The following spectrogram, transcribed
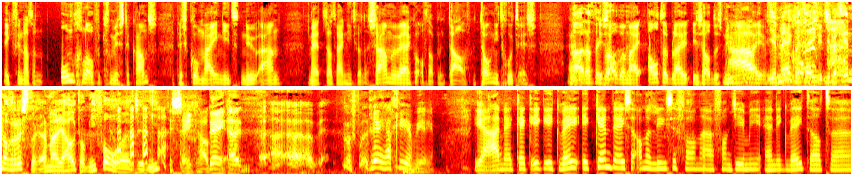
Ik vind dat een ongelooflijk gemiste kans. Dus kom mij niet nu aan met dat wij niet willen samenwerken of dat mijn taal of mijn toon niet goed is. Eh, Nou, dat vind je ik zal wel- bij mij altijd blijven. Je zal dus nu Nou, voor mij een Je merkt meteen, je begint nog rustig, hè? Maar je houdt dat niet vol, eh, Jimmy. Zeker hou ik Nee, het eh, reageer meer. Ja, nee, kijk, ik, ik, weet, ik ken deze analyse van, eh, van Jimmy en ik weet dat, eh,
